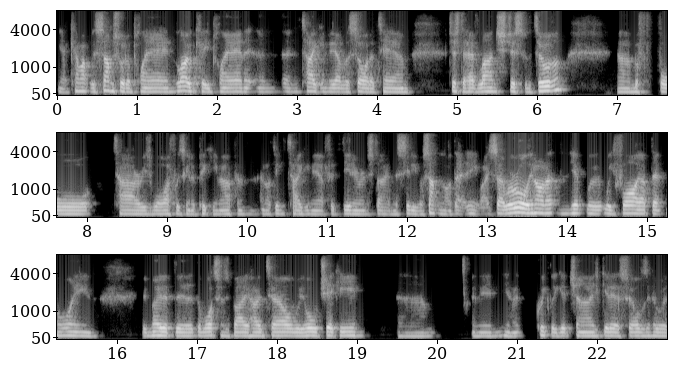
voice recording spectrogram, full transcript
you know, come up with some sort of plan, low key plan, and, and take him to the other side of town just to have lunch, just for the two of them, um, before Tara, his wife, was going to pick him up and, and I think take him out for dinner and stay in the city or something like that. Anyway, so we're all in on it, and yep, we, we fly up that morning and we meet at the the Watson's Bay Hotel. We all check in, um, and then you know quickly get changed, get ourselves into a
